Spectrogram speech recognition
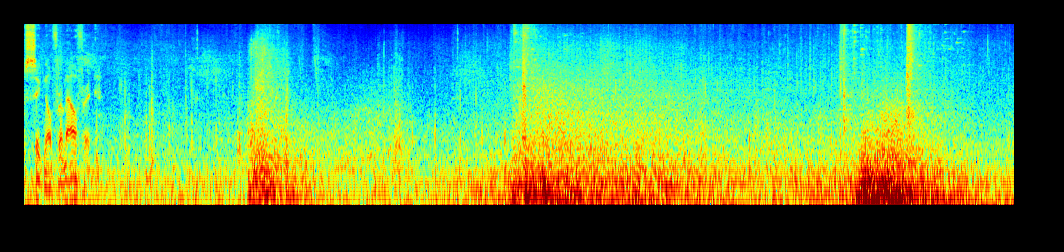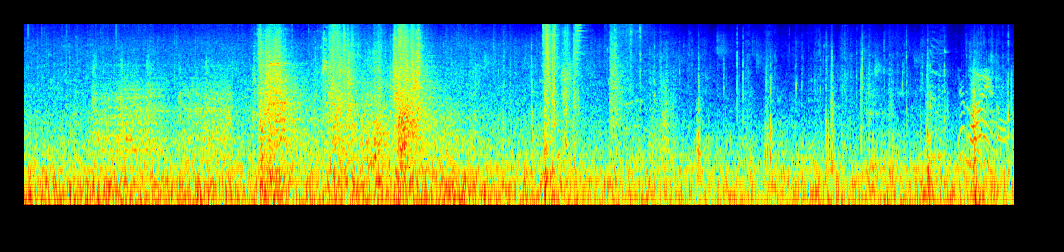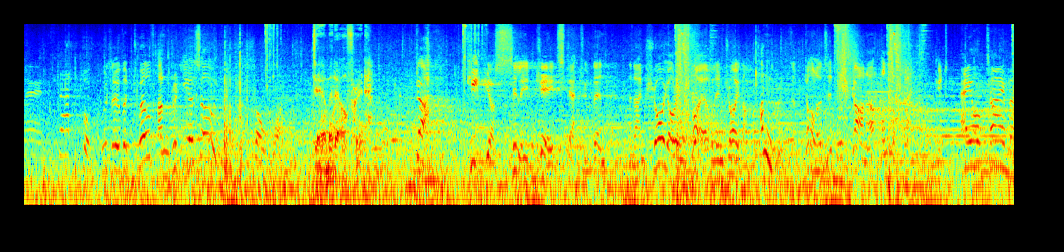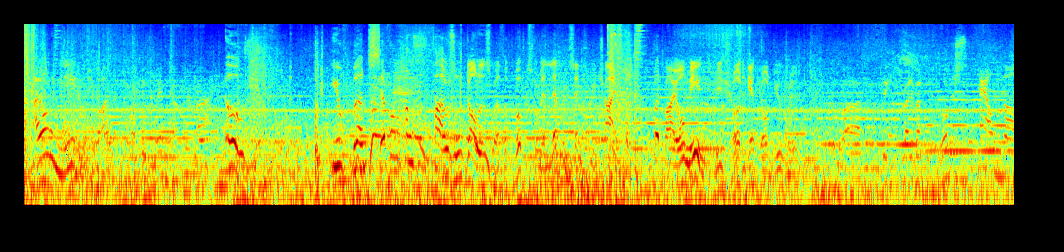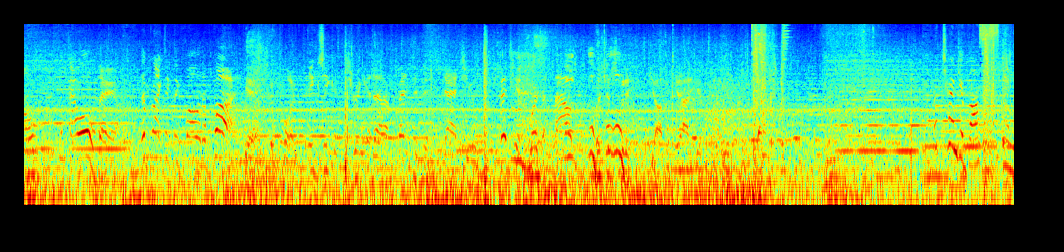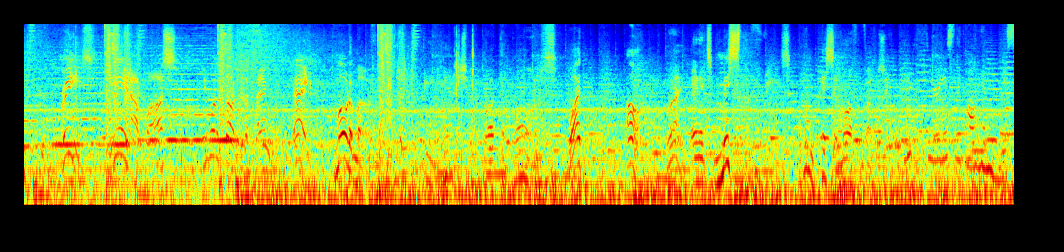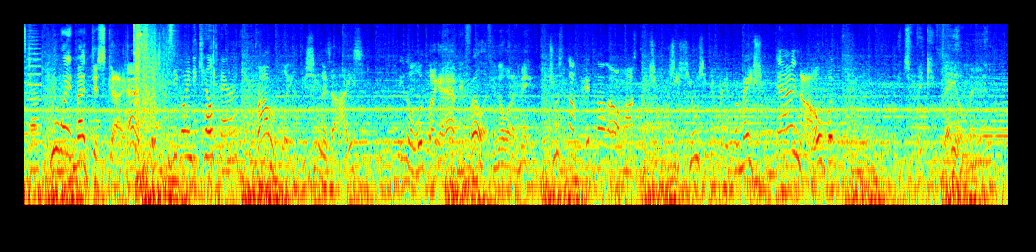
Signal from Alfred. Timer, I only need him. Oh, you burnt several hundred thousand dollars worth of books from 11th century China. But by all means, be sure to get your new room. Think he's right about books? Hell no. Look how old they are. They're practically falling apart. Yeah, good point. Thinks he can string it out of fencing this statue. Bet you it's worth a thousand. Let's just finish this job and get out of here. What turned your boss's skin? Freeze! He ain't our boss. You want to talk to the penguin? Hey, motor mouth. Yeah, should have brought the boss. What? Oh, right. And it's Mr. Freeze. I wouldn't piss him off if I was you. You seriously call him Mister? You ain't met this guy, have you? Is he going to kill Ferris? Probably. You seen his eyes? He don't look like a happy fella, if you know what I mean. Just stop hitting on our hostage. She's using it for information. Yeah, I know, but... It's Vicki Vale, man.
